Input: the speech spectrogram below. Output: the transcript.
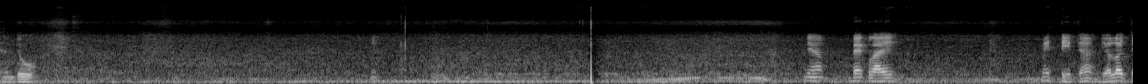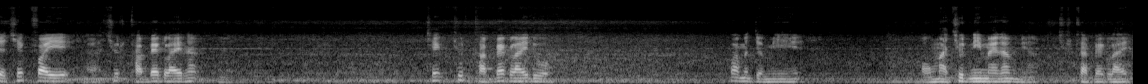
ดี๋ยวดู เนี่ยครับแบ็คไลท์ไม่ติดนะเดี๋ยวเราจะเช็คไฟชุดขับแบ็คไลท์นะเช็คชุดขับแบ็คไลท์ดู ว่ามันจะมีออกมาชุดนี้ไหมนะเนี่ยชุดขับแบ็คไลท์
